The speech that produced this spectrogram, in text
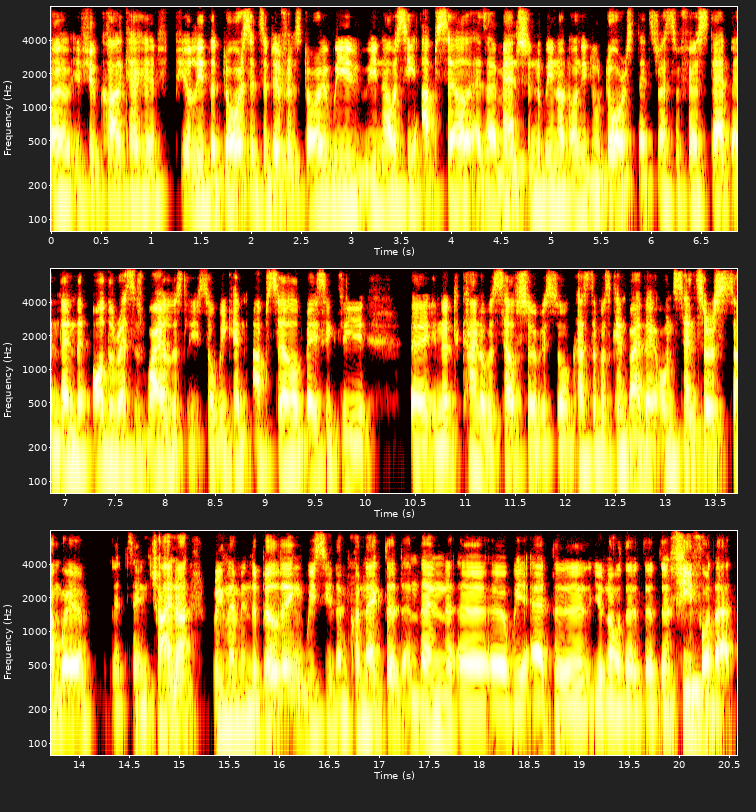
Uh, if you calculate purely the doors, it's a different story. We we now see upsell. As I mentioned, we not only do doors. That's just the first step, and then the, all the rest is wirelessly. So we can upsell basically uh, in a kind of a self-service. So customers can buy their own sensors somewhere, let's say in China, bring them in the building. We see them connected, and then uh, uh, we add the you know the the, the fee for that.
